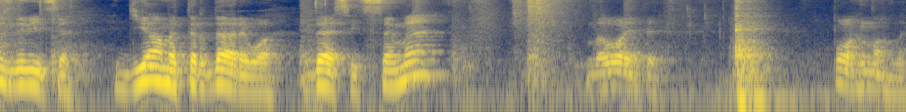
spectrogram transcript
Ось дивіться, діаметр дерева 10 см. Давайте. Погнали.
